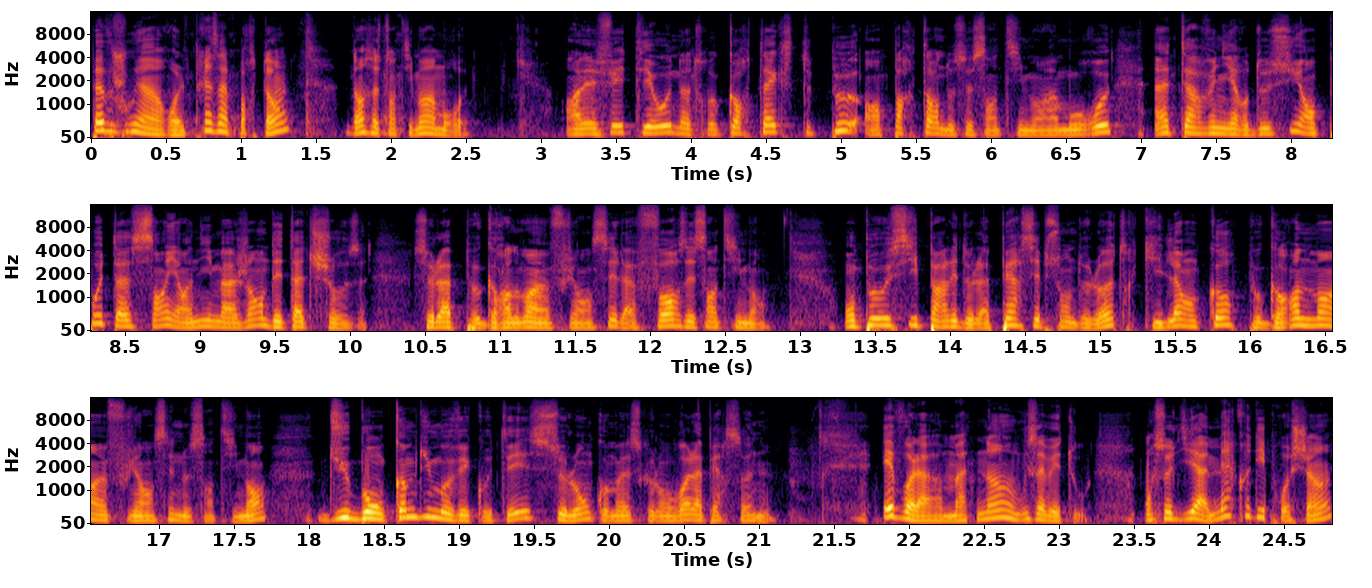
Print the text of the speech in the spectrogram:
peuvent jouer un rôle très important dans ce sentiment amoureux. En effet, Théo, notre cortex peut, en partant de ce sentiment amoureux, intervenir dessus en potassant et en imageant des tas de choses. Cela peut grandement influencer la force des sentiments. On peut aussi parler de la perception de l'autre, qui là encore peut grandement influencer nos sentiments, du bon comme du mauvais côté, selon comment est-ce que l'on voit la personne. Et voilà, maintenant vous savez tout. On se dit à mercredi prochain.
